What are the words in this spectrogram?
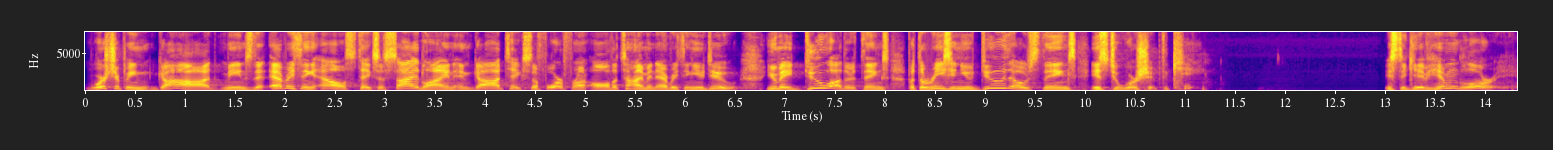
worshiping God means that everything else takes a sideline and God takes the forefront all the time in everything you do. You may do other things, but the reason you do those things is to worship the King is to give him glory.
